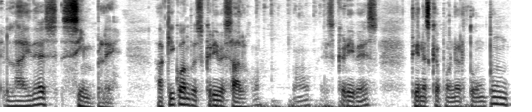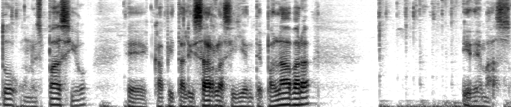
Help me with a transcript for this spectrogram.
la idea es simple. Aquí cuando escribes algo, escribes, tienes que ponerte un punto, un espacio, eh, capitalizar la siguiente palabra y demás.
